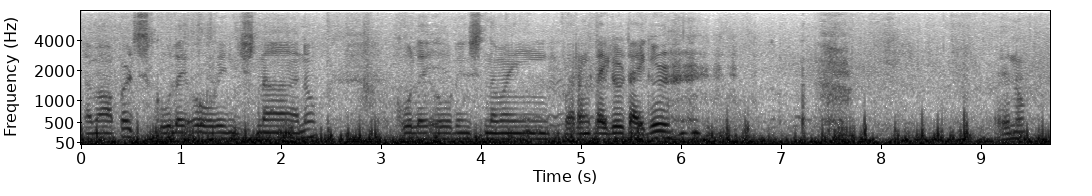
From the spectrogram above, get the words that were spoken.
Na mga parts, kulay orange na ano? kulay orange na may parang tiger tiger ayun o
